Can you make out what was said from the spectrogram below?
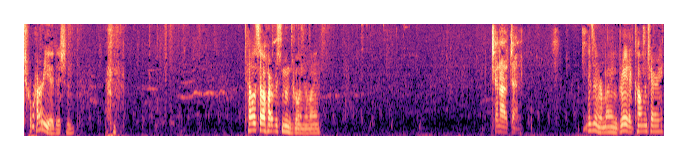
Terraria edition. Tell us how Harvest Moon's going, Ryan. 10 out of 10. Isn't Ryan great at commentary?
